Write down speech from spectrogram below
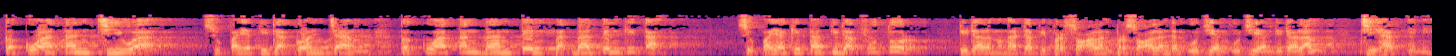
Kekuatan jiwa supaya tidak goncang, kekuatan batin batin kita supaya kita tidak futur, di dalam menghadapi persoalan-persoalan dan ujian-ujian di dalam jihad ini.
